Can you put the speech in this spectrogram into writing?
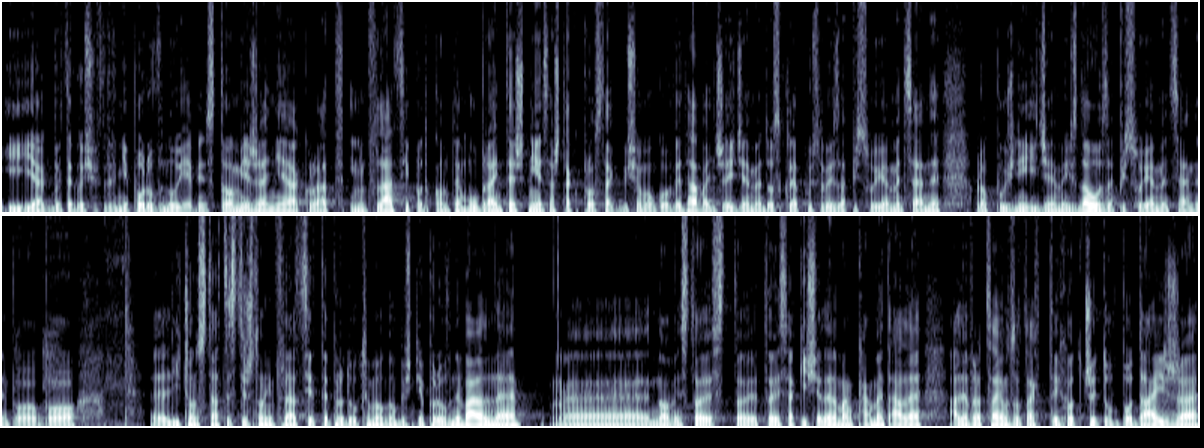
i jakby tego się wtedy nie porównuje. Więc to mierzenie akurat inflacji pod kątem ubrań też nie jest aż tak proste, jakby się mogło wydawać, że idziemy do sklepu i sobie zapisujemy ceny, rok później idziemy i znowu zapisujemy ceny, bo, bo licząc statystyczną inflację, te produkty mogą być nieporównywalne. E, no więc to jest, to, to jest jakiś jeden mankament, ale, ale wracając do tak, tych odczytów, bodajże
